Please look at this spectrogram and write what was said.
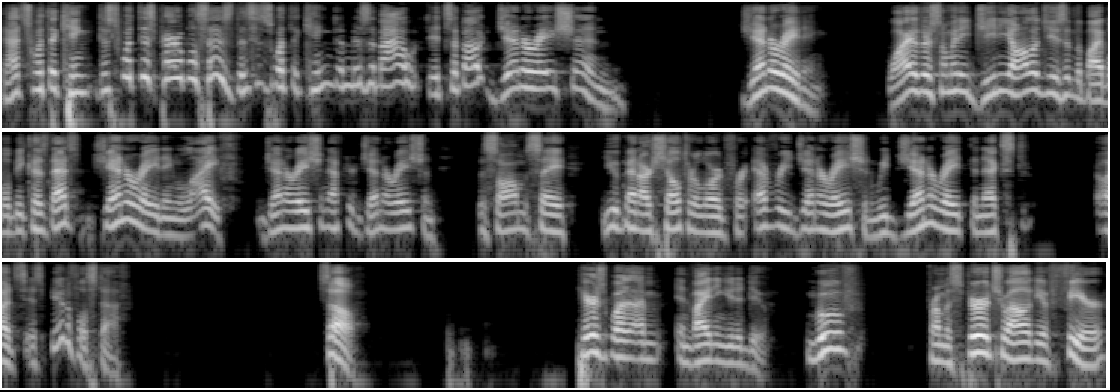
That's what the king this is what this parable says. This is what the kingdom is about. It's about generation. Generating. Why are there so many genealogies in the Bible? Because that's generating life, generation after generation. The Psalms say, You've been our shelter, Lord, for every generation. We generate the next. Oh, it's, it's beautiful stuff. So, here's what I'm inviting you to do move from a spirituality of fear,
